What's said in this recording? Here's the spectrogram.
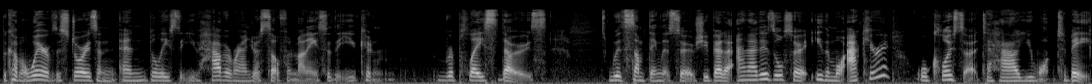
become aware of the stories and, and beliefs that you have around yourself and money so that you can replace those with something that serves you better. And that is also either more accurate or closer to how you want to be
